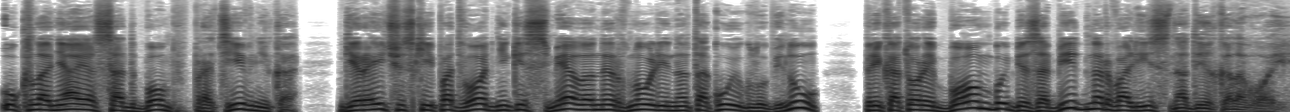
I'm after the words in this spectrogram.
уклоняясь от бомб противника, героические подводники смело нырнули на такую глубину, при которой бомбы безобидно рвались над их головой.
